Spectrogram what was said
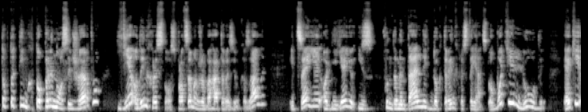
тобто тим, хто приносить жертву, є один Христос. Про це ми вже багато разів казали, і це є однією із фундаментальних доктрин християнства. Бо ті люди, які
